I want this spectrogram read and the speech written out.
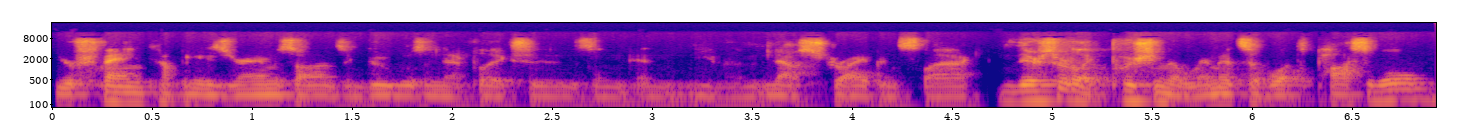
your FANG companies, your Amazons and Googles and Netflixes and, and you know now Stripe and Slack. They're sort of like pushing the limits of what's possible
